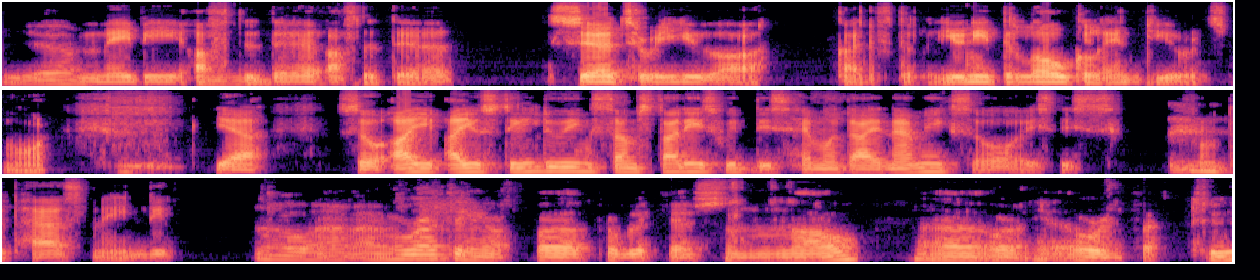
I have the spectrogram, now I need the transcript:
Yeah, maybe after mm-hmm. the after the surgery you are kind of the, you need the local endurance more. Yeah. So are are you still doing some studies with this hemodynamics or is this from the past mainly? No, I'm writing up a publication now, uh, or or in fact two.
